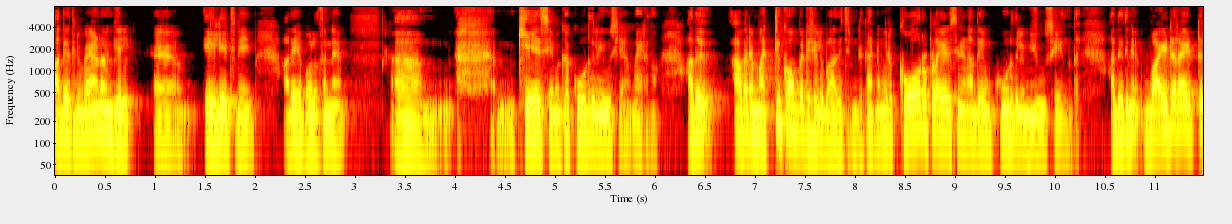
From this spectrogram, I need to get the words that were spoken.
അദ്ദേഹത്തിന് വേണമെങ്കിൽ ഏലിയറ്റിനെയും അതേപോലെ തന്നെ കെ എസ് സിയും ഒക്കെ കൂടുതൽ യൂസ് ചെയ്യാമായിരുന്നു. അത് അവരെ മറ്റ് കോമ്പറ്റീഷനിൽ ബാധിച്ചിട്ടുണ്ട്. കാരണം ഒരു കോർ പ്ലെയേഴ്സിനാണ് അദ്ദേഹം കൂടുതലും യൂസ് ചെയ്യുന്നത്. അദ്ദേഹത്തിന് വൈഡറായിട്ട്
